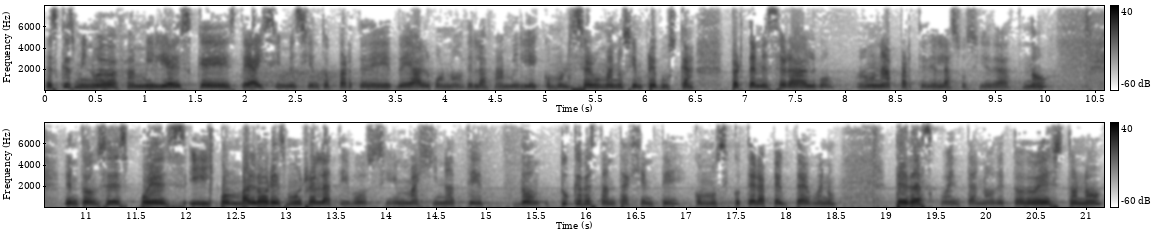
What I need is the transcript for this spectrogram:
Es que es mi nueva familia, es que este, ahí sí me siento parte de, de algo, ¿no? De la familia y como el ser humano siempre busca pertenecer a algo, a una parte de la sociedad, ¿no? Entonces, pues, y con valores muy relativos, imagínate, tú que ves tanta gente como psicoterapeuta, bueno, te das cuenta, ¿no? De todo esto, ¿no?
